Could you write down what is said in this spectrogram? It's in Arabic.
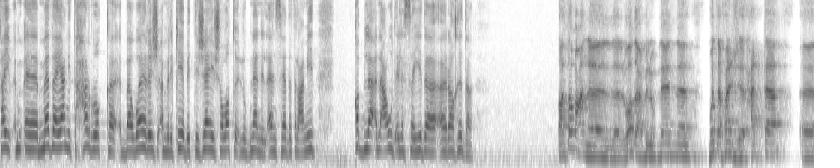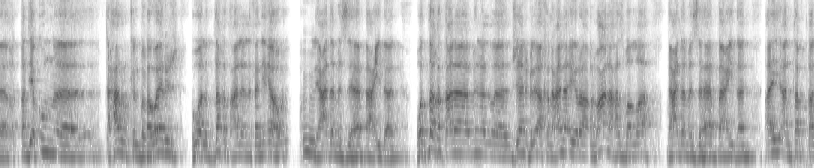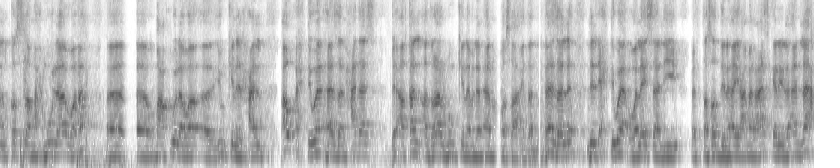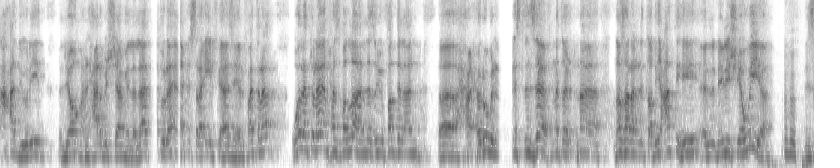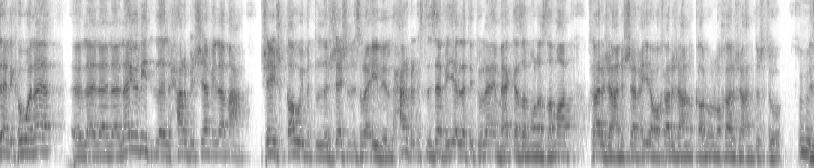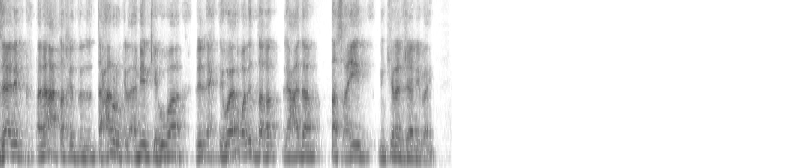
طيب ماذا يعني تحرك بوارج أمريكية باتجاه شواطئ لبنان الآن سيادة العميد قبل أن أعود إلى السيدة راغدة؟ آه طبعا الوضع بلبنان متفجر. حتى قد يكون تحرك البوارج هو للضغط على نتنياهو لعدم الذهاب بعيدا والضغط على من الجانب الآخر على إيران وعلى حزب الله بعدم الذهاب بعيدا. أي أن تبقى القصة محمولة ومعقولة ويمكن الحل أو احتواء هذا الحدث بأقل أضرار ممكنة من الآن وصاعدا، هذا للاحتواء وليس للتصدي لأي عمل عسكري لأن لا أحد يريد اليوم الحرب الشاملة، لا تلائم إسرائيل في هذه الفترة ولا تلائم حزب الله الذي يفضل أن حروب الاستنزاف نظرا لطبيعته الميليشياوية. لذلك هو لا لا لا, لا يريد الحرب الشاملة مع جيش قوي مثل الجيش الإسرائيلي، الحرب الاستنزاف هي التي تلائم هكذا منظمات خارجة عن الشرعية وخارجة عن القانون وخارجة عن الدستور. لذلك أنا أعتقد التحرك الأمريكي هو للاحتواء وللضغط لعدم تصعيد من كلا الجانبين.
